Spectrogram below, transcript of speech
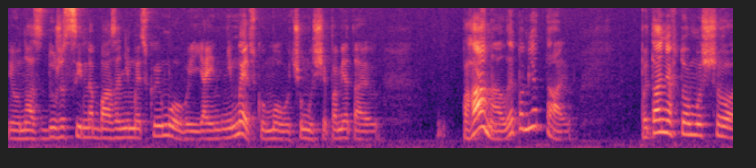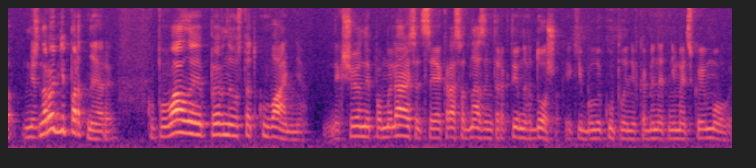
І у нас дуже сильна база німецької мови. І я німецьку мову чому ще пам'ятаю погано, але пам'ятаю. Питання в тому, що міжнародні партнери купували певне устаткування. Якщо я не помиляюся, це якраз одна з інтерактивних дошок, які були куплені в кабінет німецької мови.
